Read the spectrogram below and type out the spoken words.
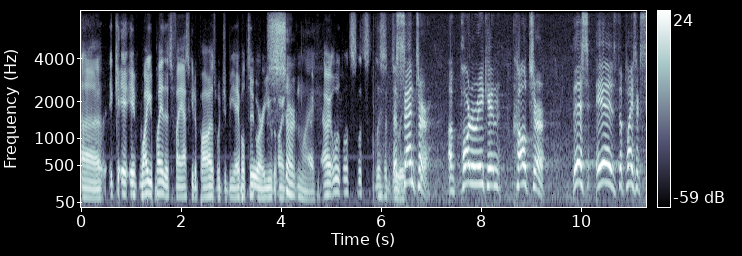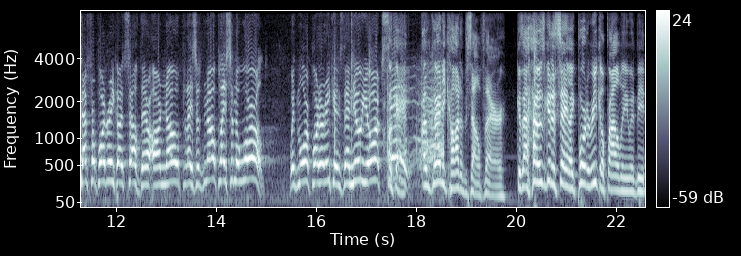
Uh, i- i- if while you play this, if I ask you to pause, would you be able to, or are you going? Certainly. All right, well, let's let's listen to the it. center of Puerto Rican culture This is the place, except for Puerto Rico itself. There are no places, no place in the world with more Puerto Ricans than New York City. Okay, I'm glad he caught himself there. Because I, I was going to say, like, Puerto Rico probably would be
